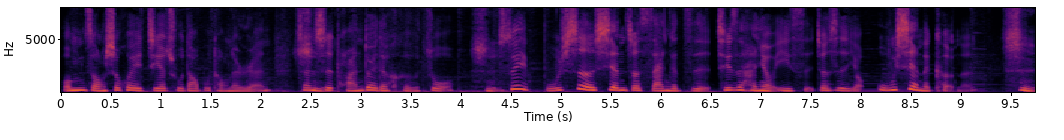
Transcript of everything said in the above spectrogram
我们总是会接触到不同的人，甚至团队的合作。是，所以不设限这三个字其实很有意思，就是有无限的可能。是，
